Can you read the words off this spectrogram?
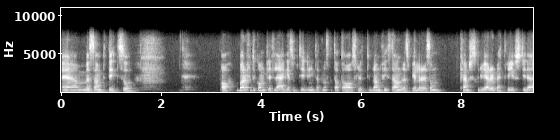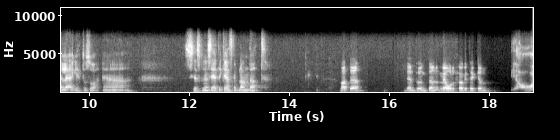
Eh, men samtidigt så ja, bara för att det kommer till ett läge så betyder det inte att man ska ta ett avslut. Ibland finns det andra spelare som kanske skulle göra det bättre just i det här läget och så. Eh, så jag skulle säga att det är ganska blandat. Matte? Den punkten, mål? Frågetecken? Ja,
